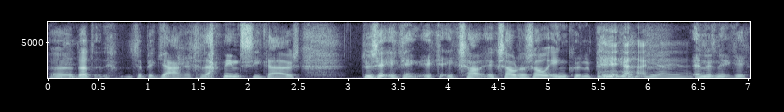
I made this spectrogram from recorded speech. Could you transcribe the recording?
Dat, dat heb ik jaren gedaan in het ziekenhuis. Dus ik denk, ik, ik, zou, ik zou er zo in kunnen prikken. Ja, ja, ja. En dan denk ik,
